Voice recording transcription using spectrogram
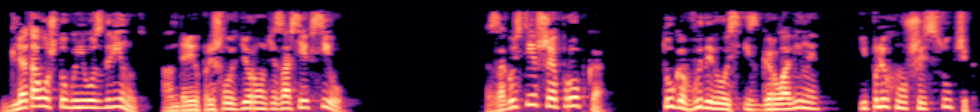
Для того, чтобы его сдвинуть, Андрею пришлось дернуть изо всех сил. Загустевшая пробка туго выдавилась из горловины и, плюхнувшись в супчик,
